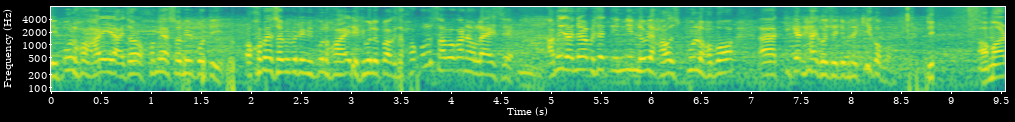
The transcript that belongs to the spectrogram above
বিপুল সঁহাৰি ৰাইজৰ অসমীয়া ছবিৰ প্ৰতি অসমীয়া ছবিৰ প্ৰতি বিপুল সঁহাৰি দেখিবলৈ পোৱা গৈছে। সকলো চাবৰ কাৰণে ওলাই আহিছে। আমি জানিব পাৰিছোঁ তিনিদিন ধৰি হাউচফুল হ'ব টিকেট শেষ হৈছে ইতিমধ্যে। কি ক'ব? আমাৰ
